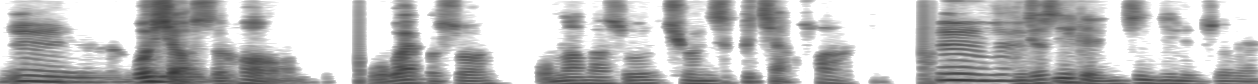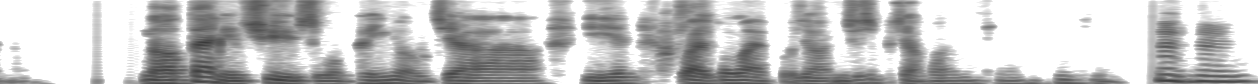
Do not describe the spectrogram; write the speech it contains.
的。嗯，我小时候，我外婆说，我妈妈说，求你是不讲话的，嗯，你就是一个人静静的坐在那，然后带你去什么朋友家、爷爷、外公外婆家，你就是不讲话，嗯哼，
